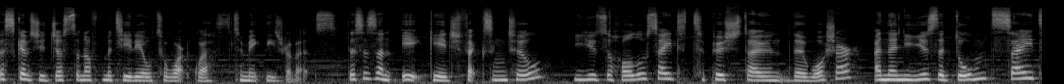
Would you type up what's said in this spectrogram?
This gives you just enough material to work with to make these rivets. This is an 8 gauge fixing tool. You use the hollow side to push down the washer, and then you use the domed side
